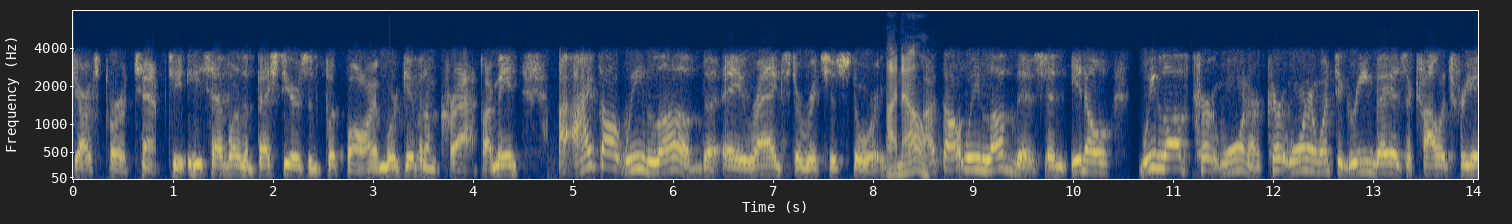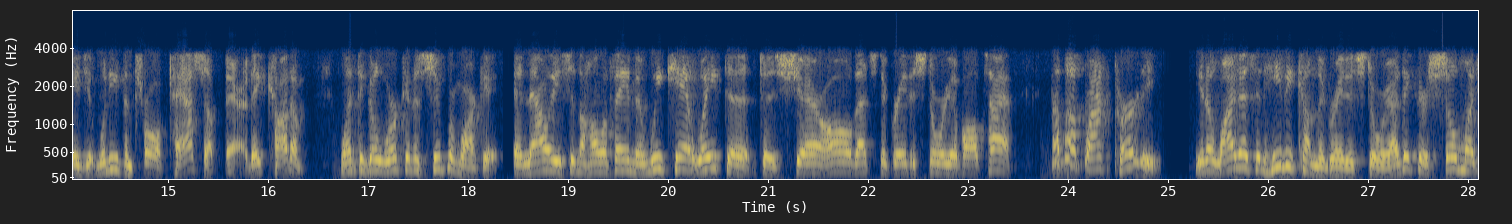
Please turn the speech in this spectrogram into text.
yards per attempt. He, he's had one of the best years in football, and we're giving him crap. I mean, I, I thought we loved a rags to riches story. I know. I, I thought we loved this, and you know, we love Kurt Warner. Kurt Warner went to Green Bay as a college free agent. Wouldn't even throw a pass up there. They cut him went to go work in a supermarket, and now he's in the Hall of Fame. And we can't wait to to share. Oh, that's the greatest story of all time. How about Brock Purdy? You know, why doesn't he become the greatest story? I think there's so much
